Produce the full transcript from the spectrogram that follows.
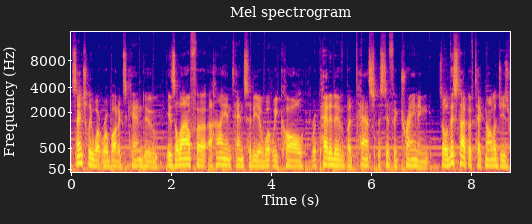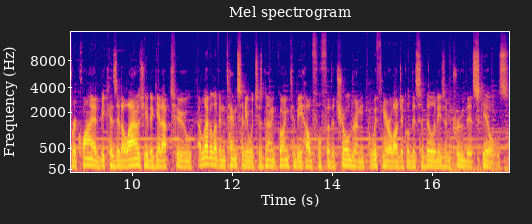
Essentially what robotics can do is allow for a high intensity of what we call repetitive but task-specific training. So this type of technology is required because it allows you to get up to a level of intensity which is going to be helpful for the children with neurological disabilities improve their skills.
